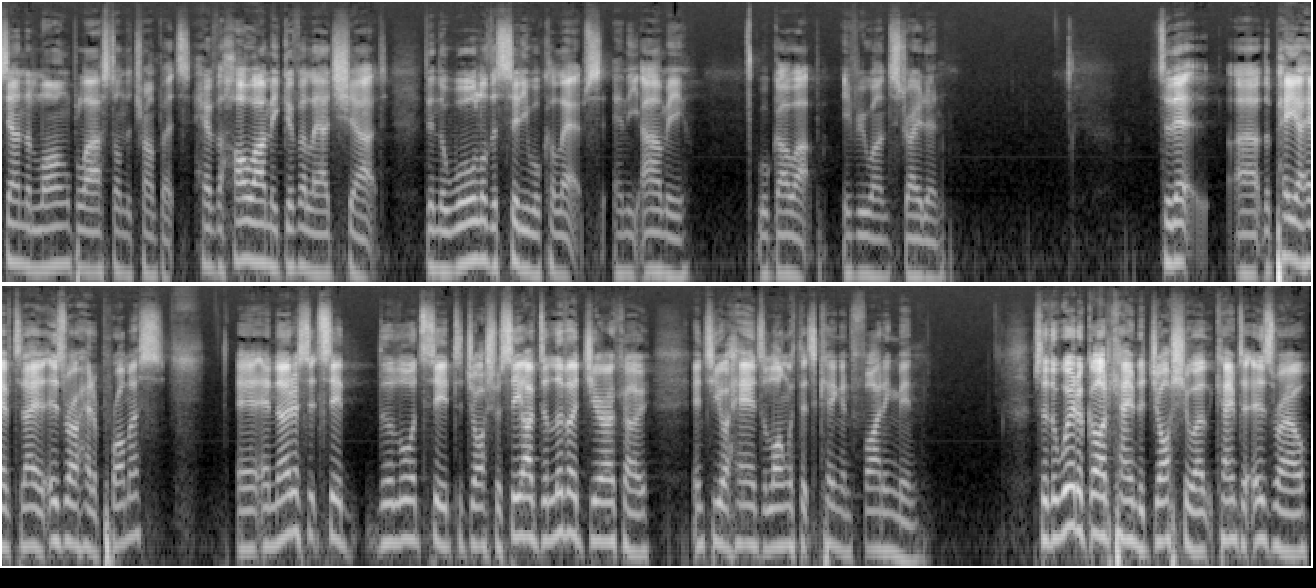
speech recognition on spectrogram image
sound a long blast on the trumpets. Have the whole army give a loud shout. Then the wall of the city will collapse, and the army will go up everyone straight in. So that uh, the P I have today, Israel had a promise, and, and notice it said the Lord said to Joshua, "See, I've delivered Jericho into your hands, along with its king and fighting men." So the word of God came to Joshua, came to Israel,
